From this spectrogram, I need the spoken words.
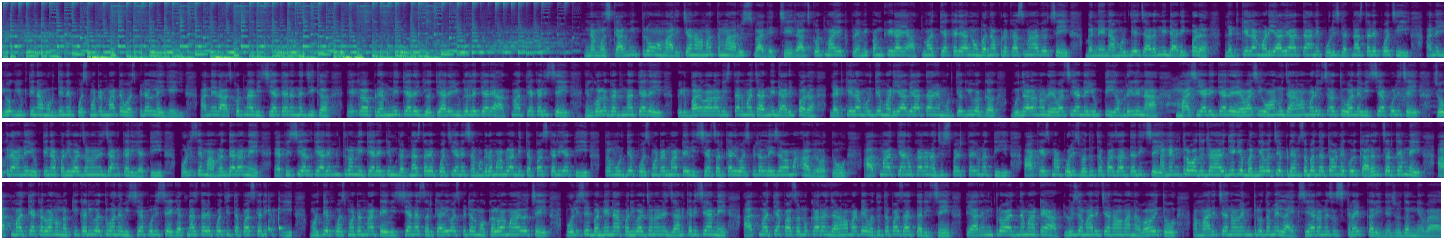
Thank you. નમસ્કાર મિત્રો, અમારી ચેનલમાં તમારું સ્વાગત છે. રાજકોટમાં એક પ્રેમી પંખીડાએ આત્મહત્યા કર્યાનો બનાવ પ્રકાશમાં આવ્યો છે. બંનેના મૃતદેહ ઝાડની ડાળી પર લટકેલા મળી આવ્યા હતા અને પોલીસ ઘટનાસ્થળે પહોંચી અને યુવક યુક્તિના મૃતદેહને પોસ્ટમોર્ટમ માટે હોસ્પિટલ લઈ ગઈ અને રાજકોટના વિસિયા ત્યારે નજીક એક પ્રેમની ત્યારે ગયો. ત્યારે યુગલે ત્યારે આત્મહત્યા કરી છે. એંગોલગઢના ત્યારે ભીડભાડવાળા વિસ્તારમાં ઝાડની ડાળી પર લટકેલા મૃતદેહ મળી આવ્યા હતા અને મૃતક યુવક ગુંદાળાનો રહેવાસી અને યુવતી અમરેલીના માસિયાળી ત્યારે રહેવાસી હોવાનું જાણવા મળ્યું હતું અને વિસિયા પોલીસે છોકરા અને યુવતીના પરિવારજનોને જાણ કરી હતી. પોલીસે મામલતદાર અને એફિસિયલ ત્યારે મિત્રોની ત્યારે ટીમ ઘટના પહોંચી અને સમગ્ર મામલાની તપાસ કરી હતી તો મૃતદેહ પોસ્ટમોર્ટમ માટે વિસિયા સરકારી હોસ્પિટલ લઈ જવામાં આવ્યો હતો. આત્મહત્યાનું કારણ હજુ સ્પષ્ટ થયું નથી. આ કેસમાં પોલીસ વધુ તપાસ હાથ ધરી છે. અને મિત્રો વધુ જણાવી દઈએ કે બંને વચ્ચે પ્રેમ સંબંધ હતો અને કોઈ કારણસર તેમણે આત્મહત્યા કરવાનું નક્કી કર્યું હતું અને વિસિયા પોલીસે ઘટના સ્થળે પહોંચી તપાસ કરી હતી. મૃતદેહ પોસ્ટમોર્ટમ માટે વિસિયાના સરકારી હોસ્પિટલ મોકલવામાં આવ્યો છે. પોલીસે બંનેના પરિવારજનોને જાણ કરી છે અને આત્મહત્યા પાછળનું કારણ જાણવા માટે વધુ તપાસ હાથ ધરી છે. ત્યારે મિત્રો, આજના માટે આટલું જ અમારી ચેનલમાં નવા હોય તો અમારી ચેનલને મિત્રો, તમે લાઇક શેર અને સબસ્ક્રાઇબ કરી દેજો. ધન્યવાદ.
